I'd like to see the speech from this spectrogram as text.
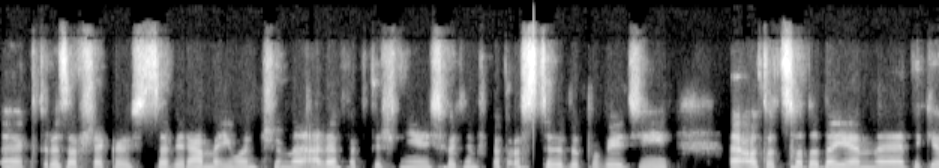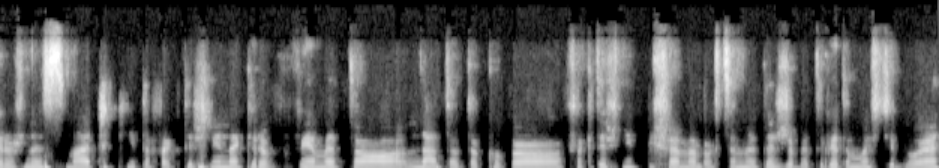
e, które zawsze jakoś zawieramy i łączymy, ale faktycznie jeśli chodzi na przykład o styl wypowiedzi, e, o to, co dodajemy, takie różne smaczki, to faktycznie nakierowujemy to na to, do kogo faktycznie piszemy, bo chcemy też, żeby te wiadomości były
